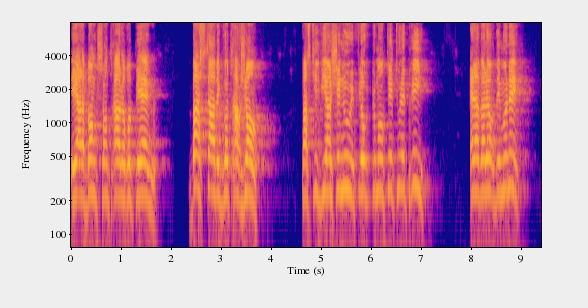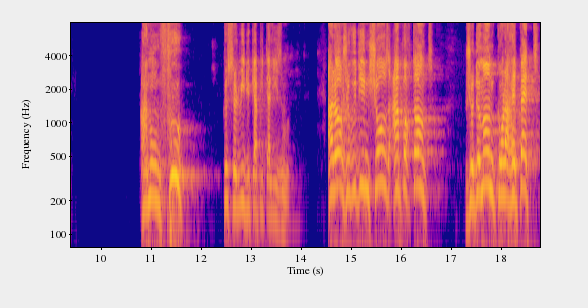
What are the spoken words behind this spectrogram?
et à la Banque centrale européenne, basta avec votre argent, parce qu'il vient chez nous et fait augmenter tous les prix et la valeur des monnaies. Un monde fou que celui du capitalisme. Alors je vous dis une chose importante, je demande qu'on la répète.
